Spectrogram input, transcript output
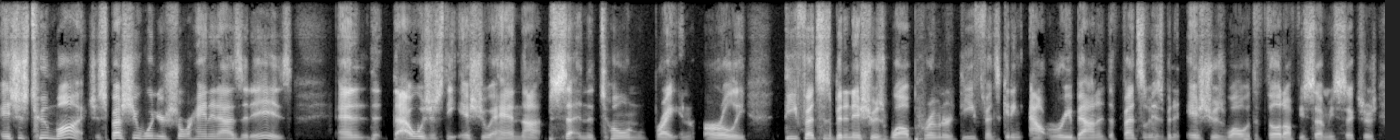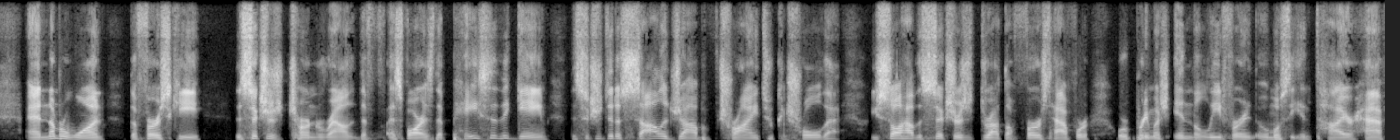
it's just too much, especially when you're shorthanded as it is. And th- that was just the issue at hand, not setting the tone bright and early. Defense has been an issue as well. Perimeter defense, getting out rebounded defensively has been an issue as well with the Philadelphia 76ers. And number one, the first key the Sixers turned around the, as far as the pace of the game. The Sixers did a solid job of trying to control that. You saw how the Sixers throughout the first half were were pretty much in the lead for almost the entire half.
